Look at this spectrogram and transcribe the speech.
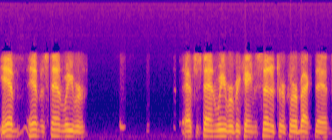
him him and Stan Weaver. After Stan Weaver became senator, clear back then,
